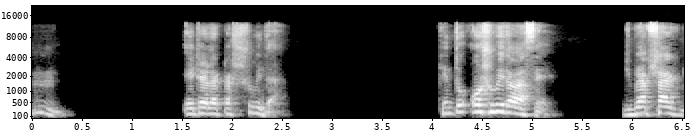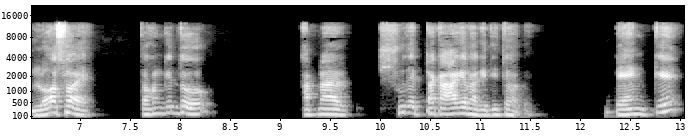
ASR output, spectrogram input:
হুম, এটা হলো একটা সুবিধা। কিন্তু অসুবিধাও আছে। যে ব্যবসায় লস হয়, তখন কিন্তু আপনার সুদের টাকা আগে ভাগে দিতে হবে। ব্যাংকে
